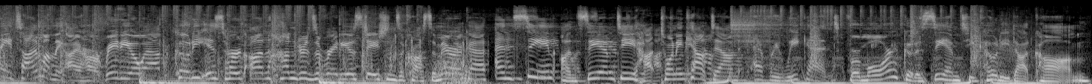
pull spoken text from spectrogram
anytime on the iHeartRadio app. Cody is heard on hundreds of radio stations across America and seen on CMT Hot 20 Countdown every weekend. For more, go to CMTCody.com.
